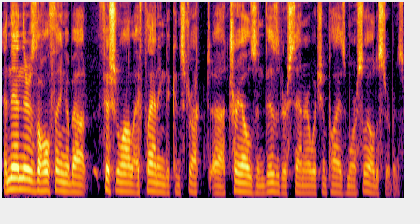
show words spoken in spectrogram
And then there's the whole thing about Fish and Wildlife planning to construct uh, trails and visitor center, which implies more soil disturbance.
